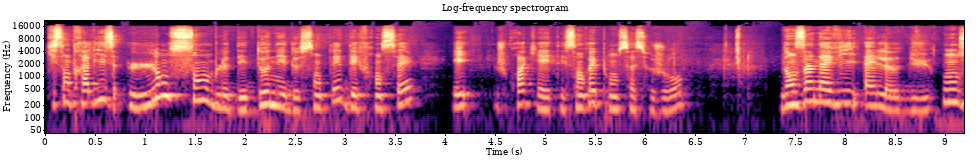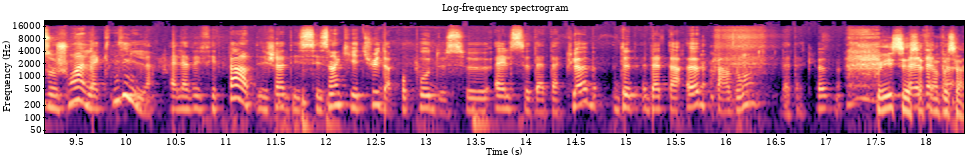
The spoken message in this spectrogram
qui centralise l'ensemble des données de santé des Français et je crois qu'il a été sans réponse à ce jour. Dans un avis, elle, du 11 juin, la CNIL, elle avait fait part déjà de ses inquiétudes à propos de ce Health Data Club, de, Data Hub, pardon, Data Club. Oui, ça fait un peu ça.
